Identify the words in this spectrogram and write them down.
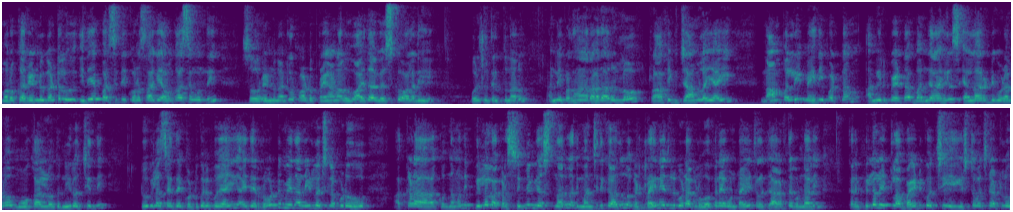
మరొక రెండు గంటలు ఇదే పరిస్థితి కొనసాగే అవకాశం ఉంది. సో రెండు గంటల పాటు ప్రయాణాలు వాయిదా వేసుకోవాలని పోలీసులు తెలుపుతున్నారు. అన్ని ప్రధాన రహదారుల్లో ట్రాఫిక్ జాములు అయ్యాయి నాంపల్లి మెహదీపట్నం అమీర్పేట బంజారా హిల్స్ ఎల్లారెడ్డిగూడలో మోకాళ్ళలోతు నీరు వచ్చింది టూ వీలర్స్ అయితే కొట్టుకొని పోయాయి. అయితే రోడ్డు మీద నీళ్ళు వచ్చినప్పుడు అక్కడ కొంతమంది పిల్లలు అక్కడ స్విమ్మింగ్ చేస్తున్నారు. అది మంచిది కాదు. అక్కడ డ్రైనేజీలు కూడా అక్కడ ఓపెన్ అయి ఉంటాయి. చాలా జాగ్రత్తగా ఉండాలి. కానీ పిల్లలు ఇట్లా బయటకు వచ్చి ఇష్టం వచ్చినట్లు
